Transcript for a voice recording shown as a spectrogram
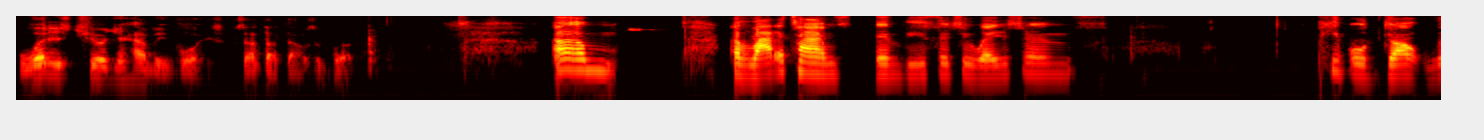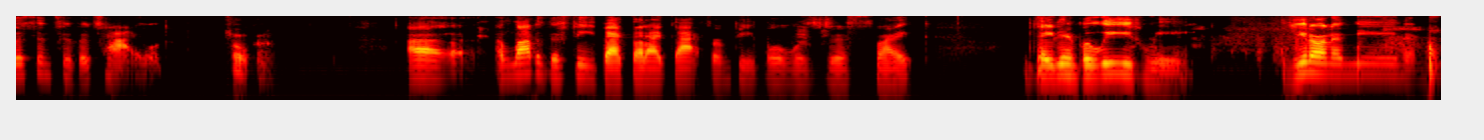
What is children have a voice? Because I thought that was a book. Um, a lot of times in these situations, people don't listen to the child. Okay. Uh, a lot of the feedback that I got from people was just like they didn't believe me. You know what I mean? And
